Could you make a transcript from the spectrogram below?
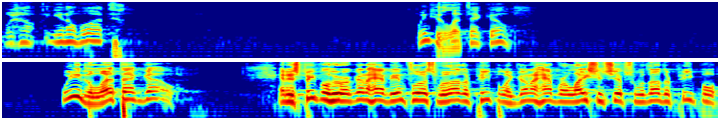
Well, you know what? We need to let that go. We need to let that go. And as people who are going to have influence with other people and going to have relationships with other people,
